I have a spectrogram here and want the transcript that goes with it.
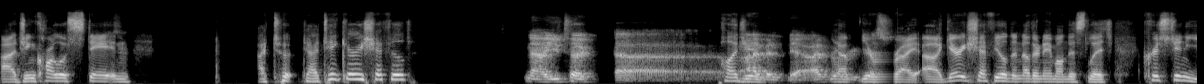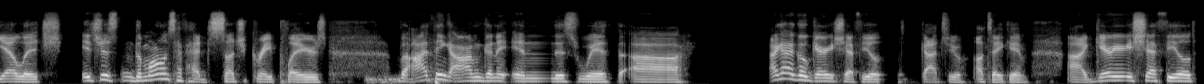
Uh, Giancarlo Stanton. I took. Did I take Gary Sheffield? no, you took uh, Pudge I've him. been, yeah, I've Yeah, you're right. Uh, Gary Sheffield, another name on this list. Christian Yelich. It's just the Marlins have had such great players, but I think I'm gonna end this with. Uh, I gotta go Gary Sheffield. Got you. I'll take him. Uh, Gary Sheffield,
